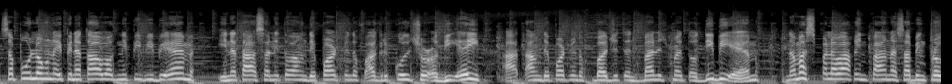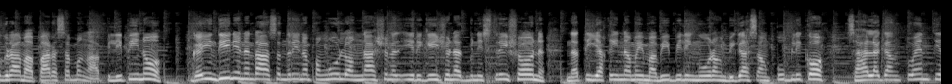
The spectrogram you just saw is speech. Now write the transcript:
Sa pulong na ipinatawag ni PBBM, inatasan nito ang Department of Agriculture o DA at ang Department of Budget and Management o DBM na mas palawakin pa ang nasabing programa para sa mga Pilipino. Gayun din inatasan rin ng Pangulo ang National Irrigation Administration na tiyakin na may mabibiling murang bigas ang publiko sa halagang 29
